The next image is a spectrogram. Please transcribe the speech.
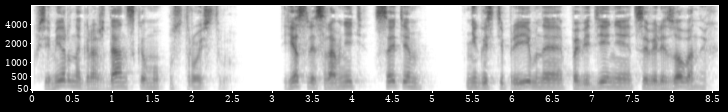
к всемирно-гражданскому устройству. Если сравнить с этим негостеприимное поведение цивилизованных,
